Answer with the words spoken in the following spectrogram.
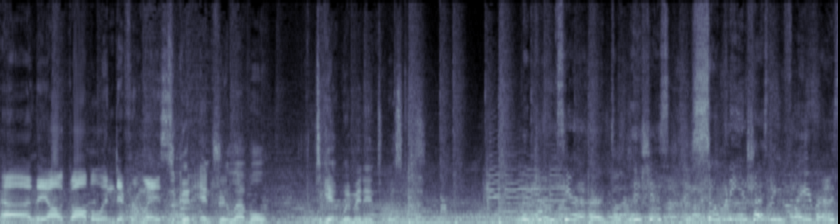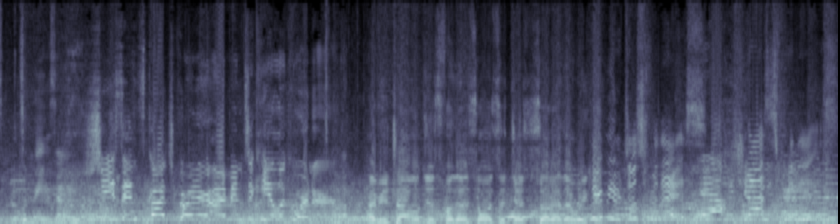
Uh, they all gobble in different ways. It's a good entry level to get women into whiskey. The drinks here are delicious. So many interesting flavors. It's amazing. She's in Scotch Corner. I'm in Tequila Corner. Have you traveled just for this, or is it just sort of the weekend? Came here just for this. Yeah, just for this.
